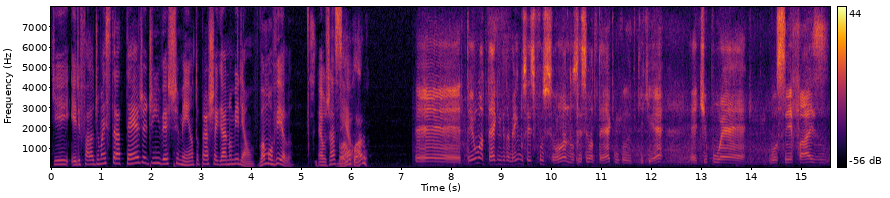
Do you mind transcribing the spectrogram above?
que ele fala de uma estratégia de investimento para chegar no milhão. Vamos ouvi-lo? É o Jacel. Vamos, claro. É, tem uma técnica também, não sei se funciona, não sei se é uma técnica, o que, que é. É tipo, é, você faz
